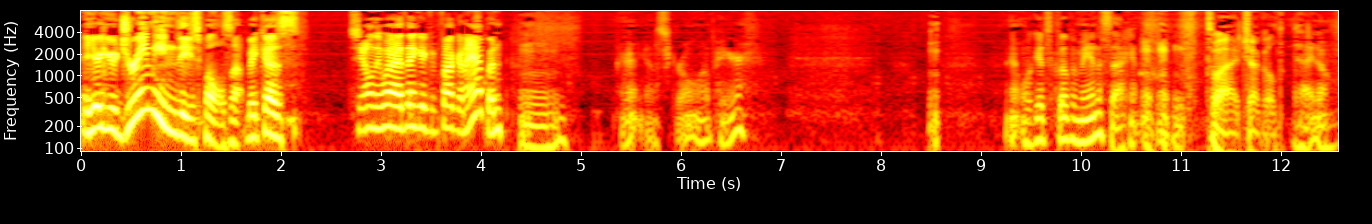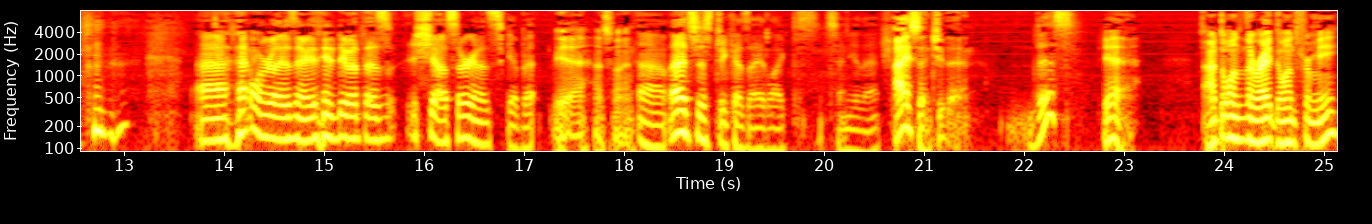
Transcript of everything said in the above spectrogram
You're you dreaming these polls up because it's the only way I think it can fucking happen. Mm-hmm. All right, gotta scroll up here. Yeah, we'll get to clip of me in a second. That's why I chuckled. I know. uh, that one really doesn't have anything to do with this show, so we're gonna skip it. Yeah, that's fine. Uh, that's just because I like to send you that. Shit. I sent you that. This? Yeah. Aren't the ones on the right the ones from me?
